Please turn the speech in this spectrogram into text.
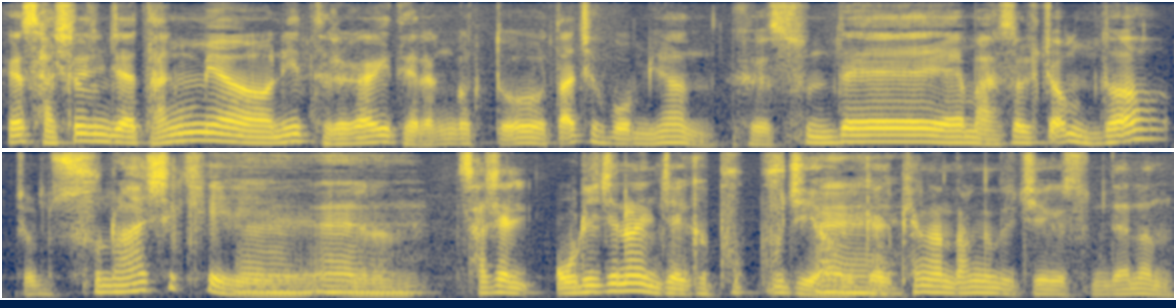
그래서 사실 이제 당면이 들어가게 되는 것도 따지고 보면 그 순대의 맛을 좀 더좀 순화시키는 네, 사실 오리지널 이제 그 북부 지역 네. 그러니까 평안도 함경도 지역의 순대는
